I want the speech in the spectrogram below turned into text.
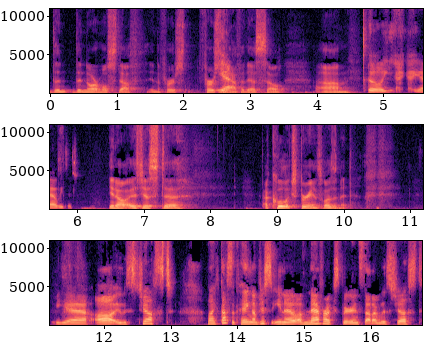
the the normal stuff in the first first Yeah. half of this. So, um, Cool. Yeah, yeah, yeah. We did. you know, it's just uh, a cool experience, wasn't it? Yeah. Oh, it was just. like that's the thing. I've just you know I've never experienced that. I was just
